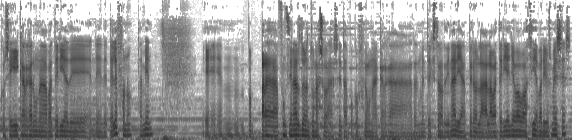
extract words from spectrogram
conseguí cargar una batería de, teléfono también eh, para funcionar durante unas horas. Tampoco fue una carga realmente extraordinaria, pero la, batería llevaba vacía varios meses.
